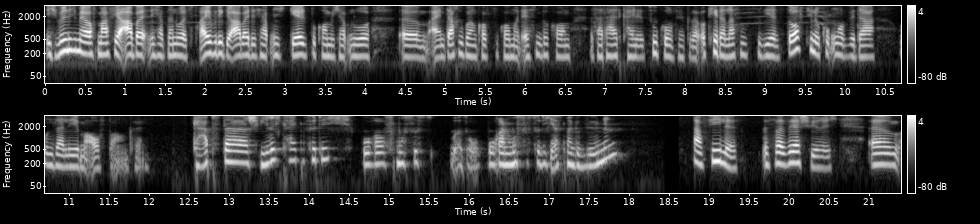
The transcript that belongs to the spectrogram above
ich will nicht mehr auf Mafia arbeiten, ich habe da nur als Freiwillige gearbeitet, ich habe nicht Geld bekommen, ich habe nur ähm, ein Dach über den Kopf bekommen und Essen bekommen. Es hat halt keine Zukunft. Ich habe gesagt, okay, dann lass uns zu dir ins Dorf ziehen und gucken, ob wir da unser Leben aufbauen können. Gab es da Schwierigkeiten für dich? Worauf musstest, also woran musstest du dich erstmal gewöhnen? Ja, vieles. Es war sehr schwierig. Ähm,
